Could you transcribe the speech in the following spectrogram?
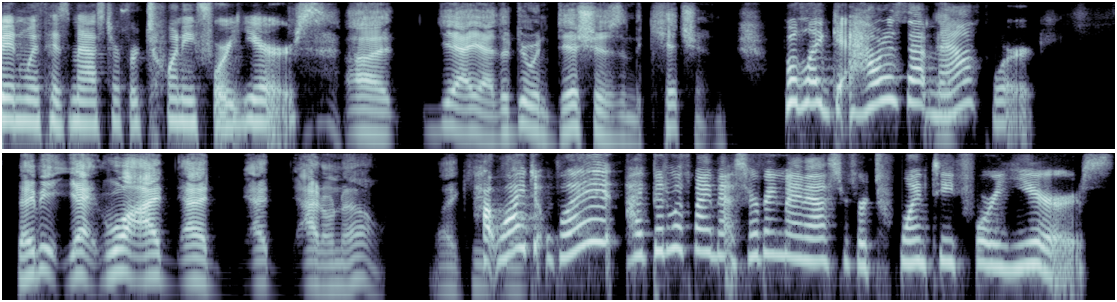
been with his master for 24 years. uh yeah yeah they're doing dishes in the kitchen But like, how does that math work? maybe yeah well i i i, I don't know like How, why? what? I've been with my ma- serving my master for 24 years.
